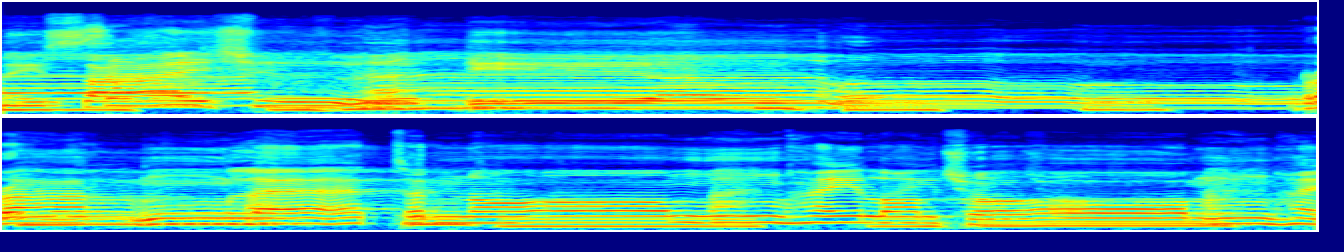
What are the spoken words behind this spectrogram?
ในสายเชือเดียว รักและถนอม ให้ล้อมชอมให้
